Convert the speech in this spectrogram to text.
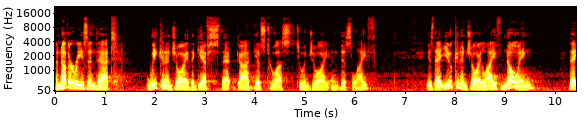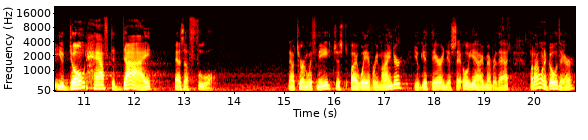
another reason that we can enjoy the gifts that God gives to us to enjoy in this life is that you can enjoy life knowing that you don't have to die as a fool. Now, turn with me just by way of reminder. You'll get there and you'll say, Oh, yeah, I remember that. But I want to go there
